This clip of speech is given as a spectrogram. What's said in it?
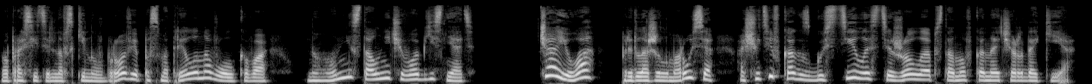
Вопросительно вскинув брови, посмотрела на Волкова, но он не стал ничего объяснять. «Чаю, а?» — предложила Маруся, ощутив, как сгустилась тяжелая обстановка на чердаке.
